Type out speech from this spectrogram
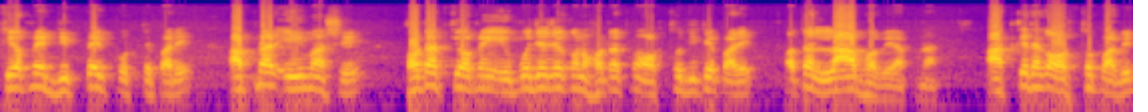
কেউ আপনাকে ডিপ্রাইভ করতে পারে। আপনার এই মাসে হঠাৎ কেউ আপনাকে উপযোজ্য কোনো হঠাৎ কোনো অর্থ দিতে পারে, অর্থাৎ লাভ হবে আপনার। আটকে থাকা অর্থ পাবেন।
